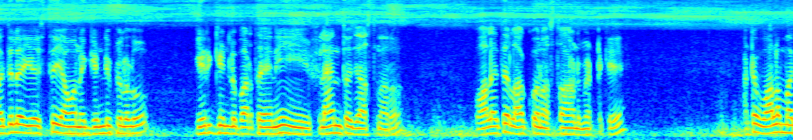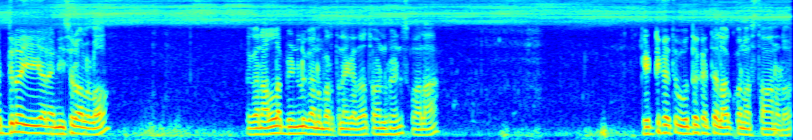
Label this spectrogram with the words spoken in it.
మధ్యలో వేస్తే ఏమైనా గిండి పిల్లలు ఎరి గిండ్లు పడతాయని ప్లాన్తో చేస్తున్నారు. వాళ్ళైతే లాక్కొని వస్తున్నాడు మెట్టకి. అంటే వాళ్ళ మధ్యలో వేయాలి నిసురాలలో ఇక నల్ల బిండ్లు కనబడుతున్నాయి కదా చూడండి ఫ్రెండ్స్ వాళ్ళ. గట్టికైతే ఉద్దకైతే లాక్కొని వస్తా ఉన్నాడు.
